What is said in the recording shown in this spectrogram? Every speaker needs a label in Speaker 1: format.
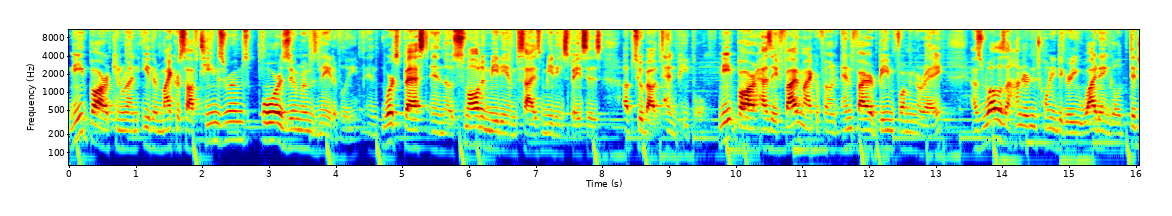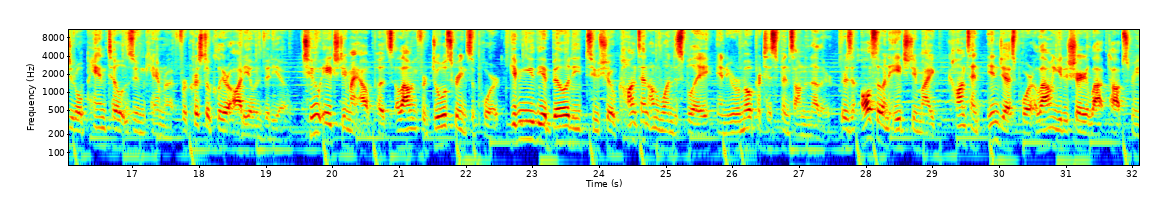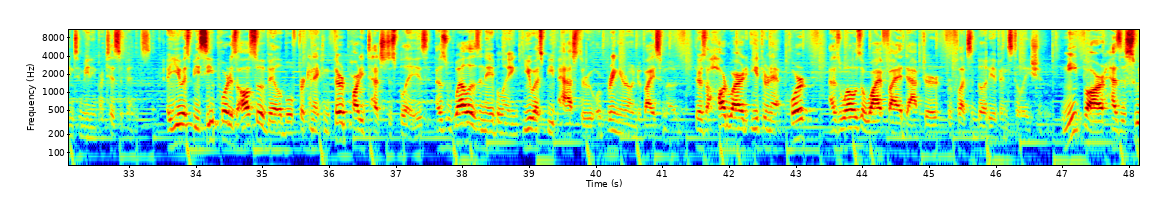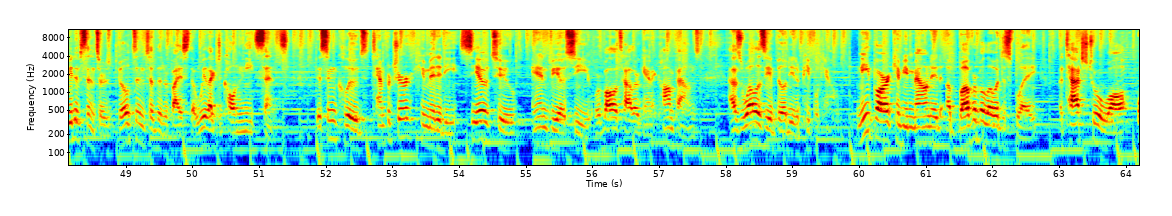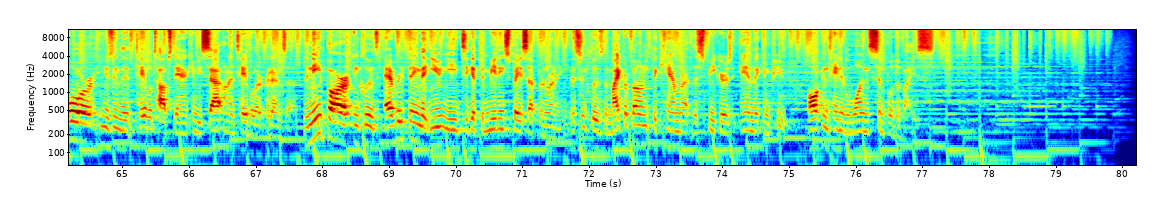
Speaker 1: NeatBar can run either Microsoft Teams rooms or Zoom rooms natively and works best in those small to medium sized meeting spaces up to about 10 people. NeatBar has a 5 microphone Endfire beamforming array as well as a 120 degree wide angle digital pan tilt zoom camera for crystal clear audio and video. Two HDMI outputs allowing for dual screen support, giving you the ability to show content on one display and your remote participants on another. There's also an HDMI content ingest port allowing you to share your laptop screen to meeting participants. A USB-C port is also available for connecting third-party touch displays, as well as enabling USB pass-through or bring your own device mode. There's a hardwired Ethernet port, as well as a Wi-Fi adapter for flexibility of installation. NeatBar has a suite of sensors built into the device that we like to call NeatSense. This includes temperature, humidity, CO2, and VOC, or volatile organic compounds, as well as the ability to people count. NeatBar can be mounted above or below a display, attached to a wall, or using the tabletop stand can be sat on a table or credenza. The NeatBar includes everything that you need to get the meeting space up and running. This includes the microphone, the camera, the speakers, and the compute, all contained in one simple device.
